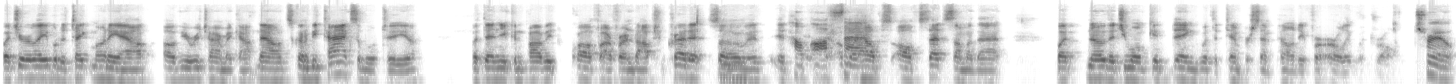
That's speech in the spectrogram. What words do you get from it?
but you're able to take money out of your retirement account. Now it's going to be taxable to you, but then you can probably qualify for an adoption credit. So it, it Mm-hmm. Help it offset. helps offset some of that. But know that you won't get dinged with a 10% penalty for early withdrawal. True.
